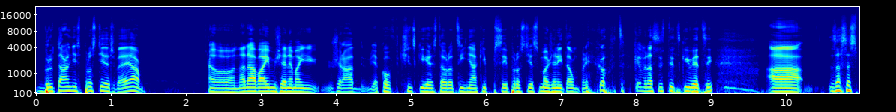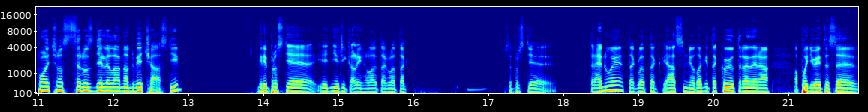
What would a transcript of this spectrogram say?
brutálně prostě řve a uh, nadává jim, že nemají žrát jako v čínských restauracích nějaký psy prostě smažený tam úplně jako celkem rasistický věci. A zase společnost se rozdělila na dvě části, kdy prostě jedni říkali, hele, takhle tak se prostě trénuje, takhle tak já jsem měl taky takového trenéra a podívejte se,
